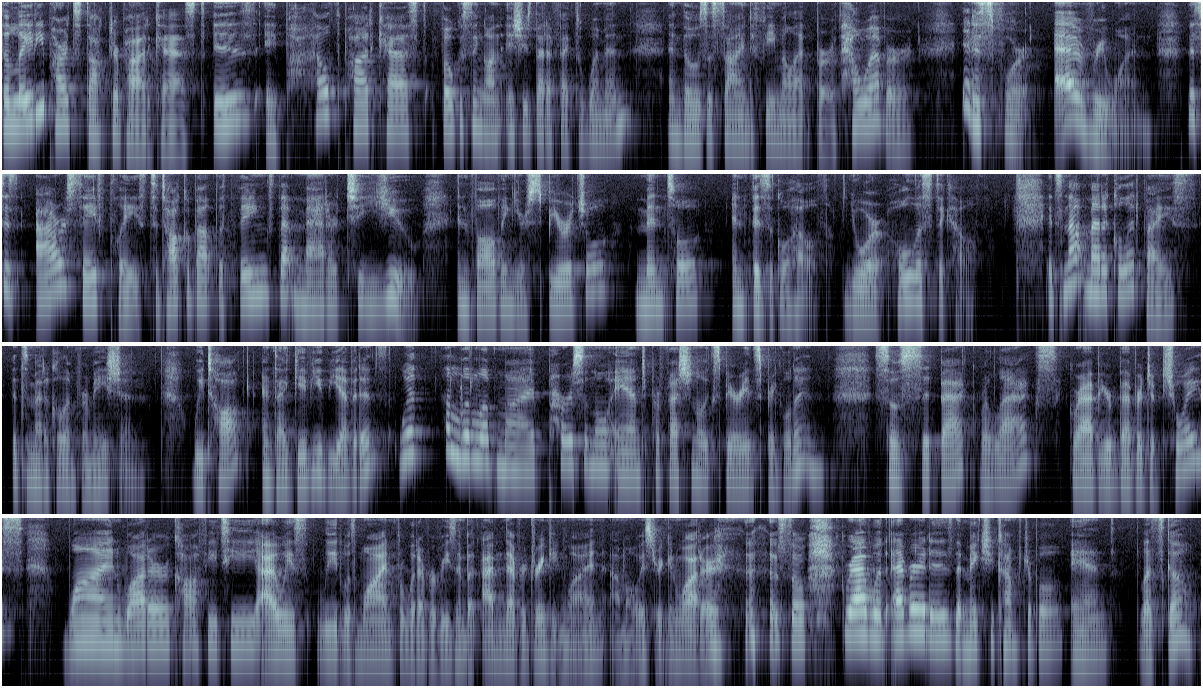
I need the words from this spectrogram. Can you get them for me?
The Lady Parts Doctor podcast is a health podcast focusing on issues that affect women and those assigned female at birth. However, it is for everyone. This is our safe place to talk about the things that matter to you involving your spiritual, mental, and physical health, your holistic health. It's not medical advice, it's medical information. We talk and I give you the evidence with a little of my personal and professional experience sprinkled in. So sit back, relax, grab your beverage of choice wine, water, coffee, tea. I always lead with wine for whatever reason, but I'm never drinking wine. I'm always drinking water. so grab whatever it is that makes you comfortable and let's go.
